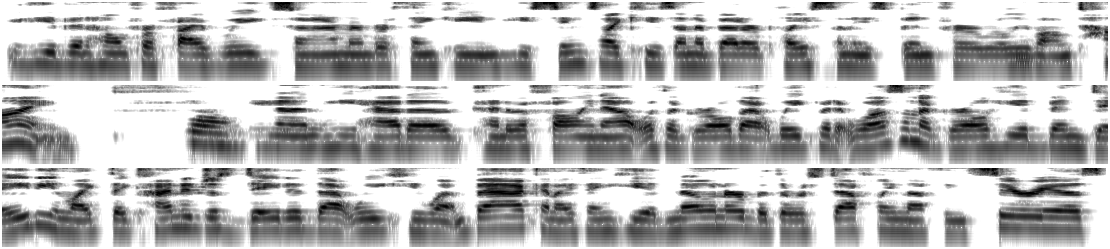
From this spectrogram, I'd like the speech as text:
he'd been home for five weeks and I remember thinking he seems like he's in a better place than he's been for a really long time. And he had a kind of a falling out with a girl that week, but it wasn't a girl he had been dating. Like they kind of just dated that week. He went back and I think he had known her, but there was definitely nothing serious.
